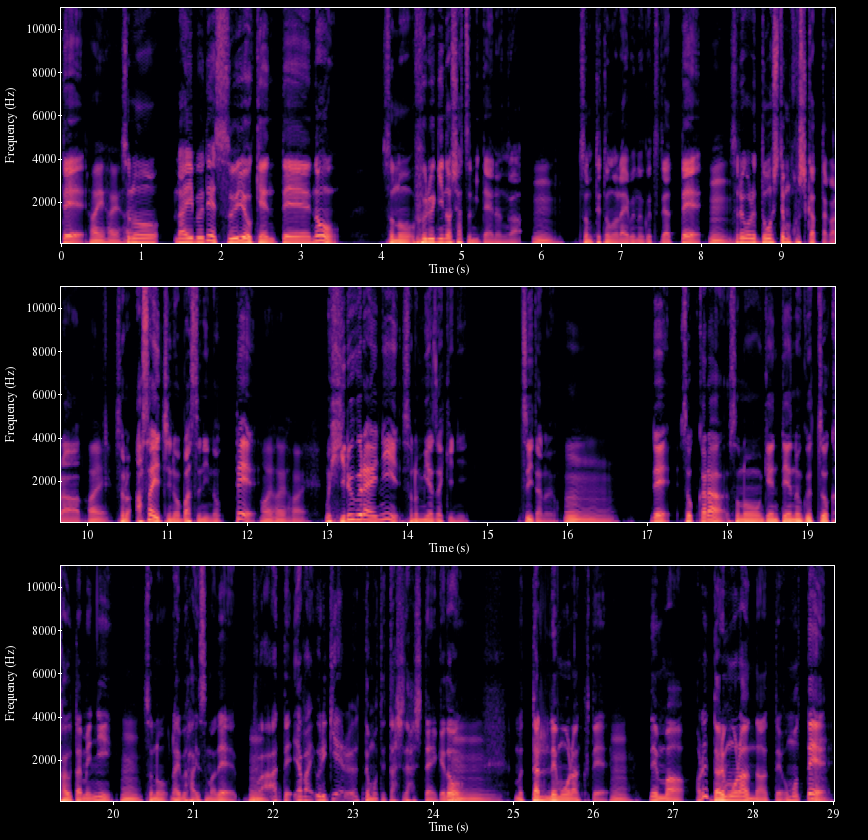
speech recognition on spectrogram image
て、はいはいはい。そのライブで数量限定のその古着のシャツみたいなのがうん。そのテトのライブのグッズであってうん。それ俺どうしても欲しかったからはい。その朝一のバスに乗ってはいはいはい。もう昼ぐらいにその宮崎に着いたのよ。うんうんでそっからその限定のグッズを買うためにうん。そのライブハウスまでうん。ブワーって、やばい売り切れるって思ってダッシュで走ったんやけけど、うん。まあ、誰もおらんくて、うん。でまああれ？誰もおらんなって思って、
